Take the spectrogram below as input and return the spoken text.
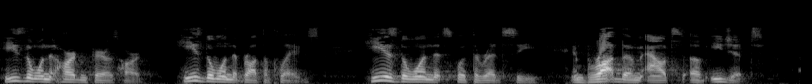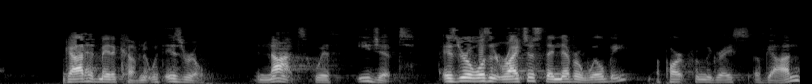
He's the one that hardened Pharaoh's heart. He's the one that brought the plagues. He is the one that split the Red Sea and brought them out of Egypt. God had made a covenant with Israel, not with Egypt. Israel wasn't righteous. They never will be, apart from the grace of God.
